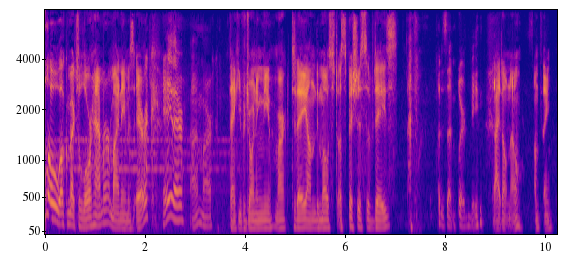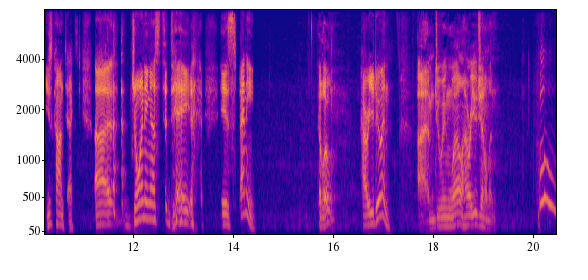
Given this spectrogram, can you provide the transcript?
Hello, welcome back to Lorehammer. My name is Eric. Hey there, I'm Mark. Thank you for joining me, Mark, today on the most auspicious of days. What does that word mean? I don't know, something. Use context. Uh, joining us today is Spenny. Hello. How are you doing? I'm doing well. How are you, gentlemen? Whoo!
